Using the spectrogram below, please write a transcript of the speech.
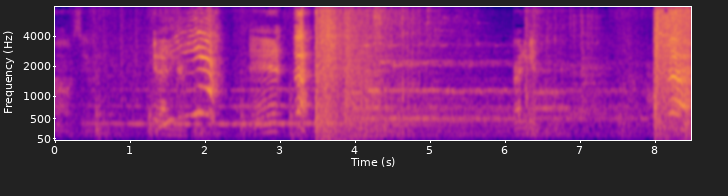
Oh, see. Get out of here. Yeah! And. Ah! Right again. Ah!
